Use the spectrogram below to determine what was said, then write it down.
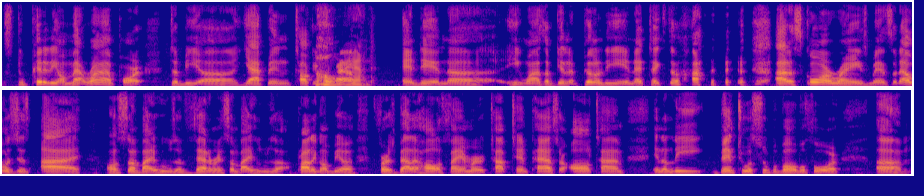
stupidity on Matt Ryan part to be uh yapping, talking. Oh crap. man and then uh, he winds up getting a penalty, and that takes them out, out of scoring range, man. So that was just eye on somebody who's a veteran, somebody who's uh, probably going to be a first ballot Hall of Famer, top 10 passer all time in the league, been to a Super Bowl before. Um,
